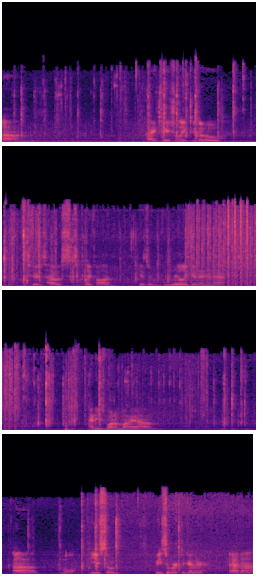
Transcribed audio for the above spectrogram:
um, I occasionally go to his house to play COD. He has a really good internet, and he's one of my um, uh, well, he used to we used to work together at uh,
